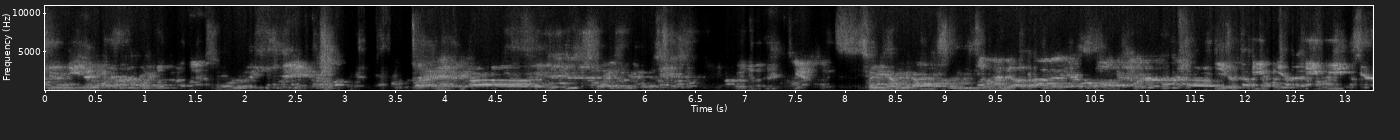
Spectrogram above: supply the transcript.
two need to confirm what the last is. Yeah. So, yeah, we don't actually. use uh, Your key, your kiwi, your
